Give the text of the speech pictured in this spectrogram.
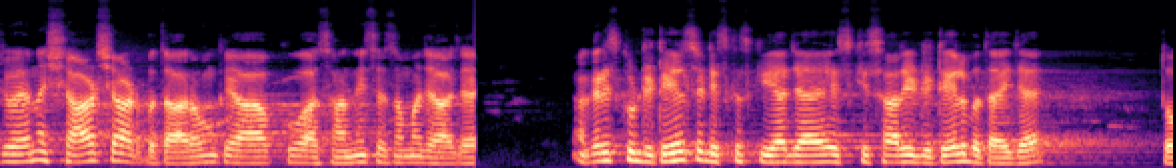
जो है ना शार्ट शार्ट बता रहा हूँ कि आपको आसानी से समझ आ जाए। अगर इसको डिटेल से डिस्कस किया जाए, इसकी सारी डिटेल बताई जाए तो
